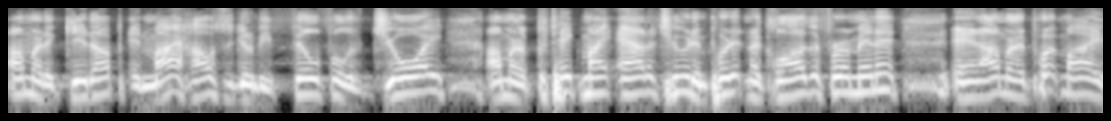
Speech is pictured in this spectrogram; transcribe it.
I'm going to get up and my house is going to be filled full of joy. I'm going to take my attitude and put it in a closet for a minute. And I'm going to put my,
